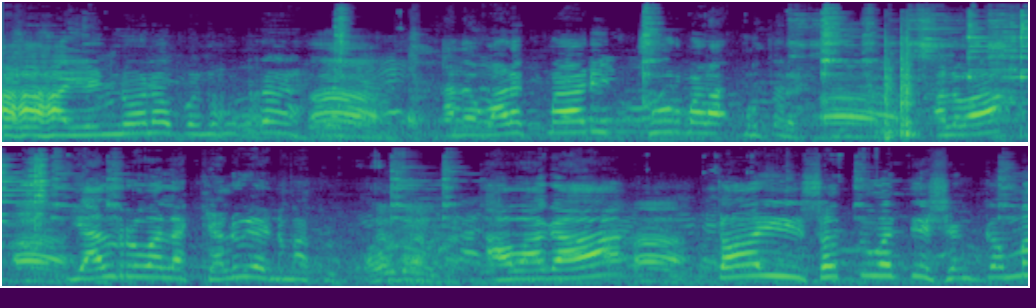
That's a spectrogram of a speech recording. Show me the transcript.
ಆಹಾ ಹೆಣ್ಣೋನ ಬಂದ್ಬಿಟ್ರೆ. ಹಾ. ಅದ ಒಳಕ್ ಮಾಡಿ ಚೂರ್ ಮಾಡಕ್ ಬಿಡ್ತಾರೆ. ಅಲ್ವಾ. ಎಲ್ರು ಅಲ್ಲ ಕೆಲವು ಹೆಣ್ಣು ಮಕ್ಕಳು ಅವಾಗ ತಾಯಿ ಸತ್ತುವಂತೆ ಶಂಕಮ್ಮ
